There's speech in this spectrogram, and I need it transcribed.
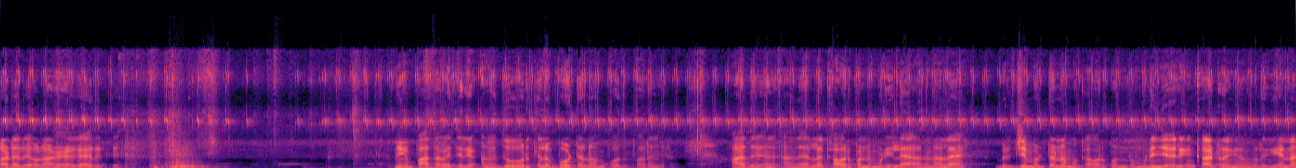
கடல் எவ்வளோ அழகாக இருக்குது நீங்கள் பார்த்தாவே தெரியும் அங்கே தூரத்தில் போட்டெல்லாம் போகுது பாருங்கள் அது அதெல்லாம் கவர் பண்ண முடியல. அதனால் பிரிட்ஜை மட்டும் நம்ம கவர் பண்ணுறோம் முடிஞ்ச வரைக்கும் காட்டுறேங்க உங்களுக்கு. ஏன்னா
